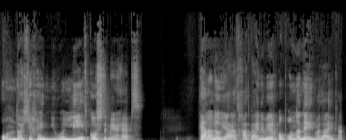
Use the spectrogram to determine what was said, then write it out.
omdat je geen nieuwe leadkosten meer hebt. Halleluja, het gaat bijna weer op ondernemen lijken.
